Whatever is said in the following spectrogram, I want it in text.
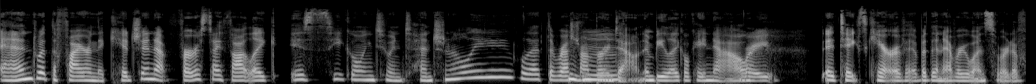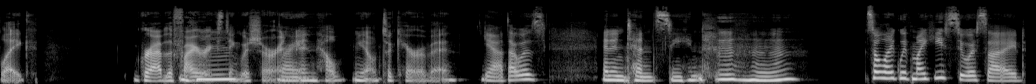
end with the fire in the kitchen, at first I thought, like, is he going to intentionally let the restaurant burn Mhm. down and be like, okay, now Right. it takes care of it. But then everyone sort of like grabbed the fire Mhm. extinguisher and, Right. and helped, you know, took care of it. Yeah. That was an intense scene. Mm-hmm. so like with Mikey's suicide,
